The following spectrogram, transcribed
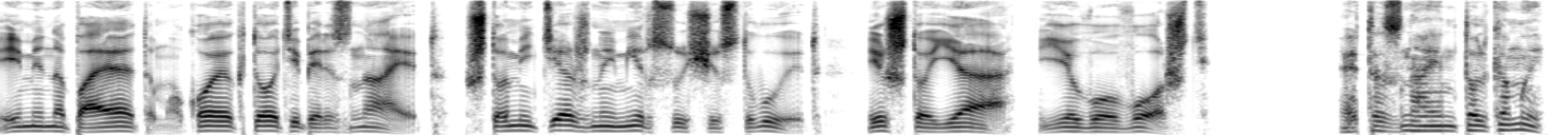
Именно поэтому кое-кто теперь знает, что мятежный мир существует и что я его вождь». «Это знаем только мы»,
